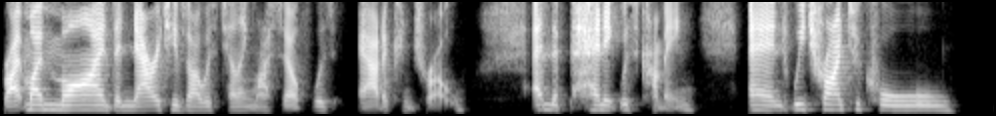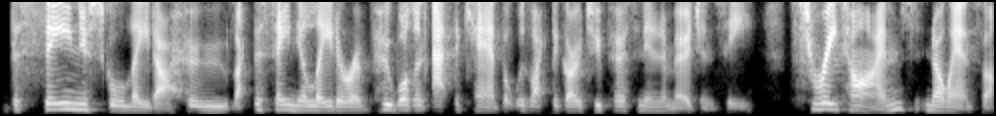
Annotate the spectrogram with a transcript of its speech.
right? My mind, the narratives I was telling myself was out of control and the panic was coming. And we tried to call the senior school leader who like the senior leader of who wasn't at the camp but was like the go-to person in an emergency three times no answer.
